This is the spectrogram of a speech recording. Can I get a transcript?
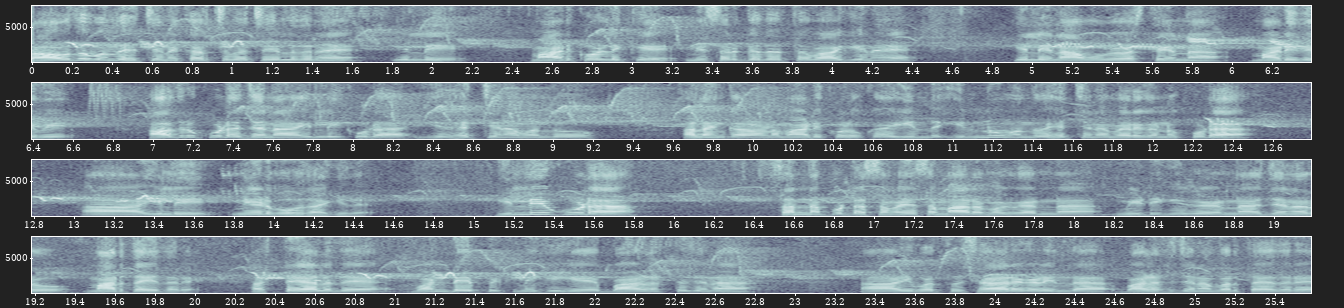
ಯಾವುದೋ ಒಂದು ಹೆಚ್ಚಿನ ಖರ್ಚು ವೆಚ್ಚ ಇಲ್ಲದೇ ಇಲ್ಲಿ ಮಾಡಿಕೊಳ್ಳಿಕ್ಕೆ ನಿಸರ್ಗದತ್ತವಾಗಿಯೇ ಇಲ್ಲಿ ನಾವು ವ್ಯವಸ್ಥೆಯನ್ನು ಮಾಡಿದ್ದೀವಿ ಆದರೂ ಕೂಡ ಜನ ಇಲ್ಲಿ ಕೂಡ ಹೆಚ್ಚಿನ ಒಂದು ಅಲಂಕಾರವನ್ನು ಮಾಡಿಕೊಳ್ಳೋಕೆ ಇನ್ನು ಇನ್ನೂ ಒಂದು ಹೆಚ್ಚಿನ ಮೆರಗನ್ನು ಕೂಡ ಇಲ್ಲಿ ನೀಡಬಹುದಾಗಿದೆ. ಇಲ್ಲಿಯೂ ಕೂಡ ಸಣ್ಣ ಪುಟ್ಟ ಸಮಯ ಸಮಾರಂಭಗಳನ್ನು ಮೀಟಿಂಗ್ಗಳನ್ನು ಜನರು ಮಾಡ್ತಾ ಇದ್ದಾರೆ. ಅಷ್ಟೇ ಅಲ್ಲದೆ ಒನ್ ಡೇ ಪಿಕ್ನಿಕ್ಕಿಗೆ ಬಹಳಷ್ಟು ಜನ ಇವತ್ತು ಶಹರಗಳಿಂದ ಬಹಳಷ್ಟು ಜನ ಬರ್ತಾ ಇದ್ದಾರೆ.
